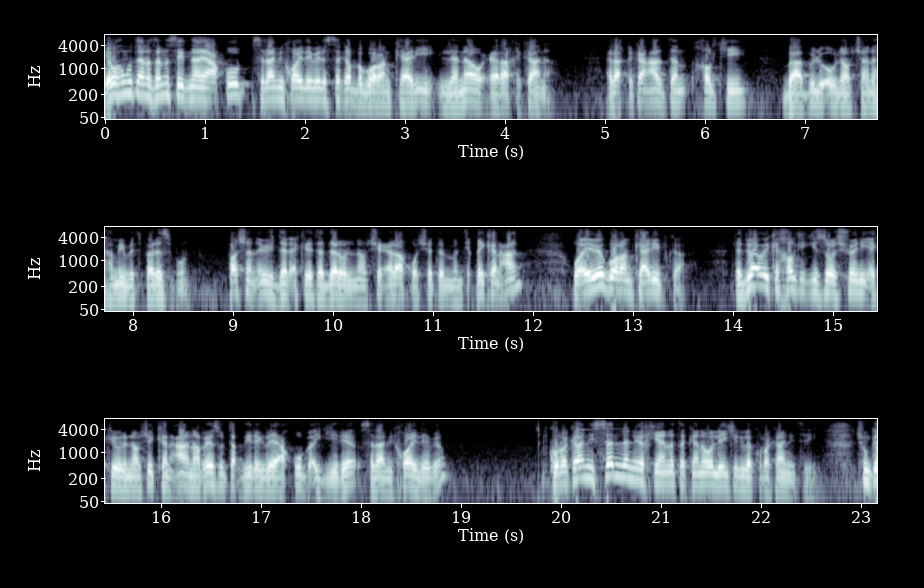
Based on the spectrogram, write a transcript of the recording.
يا إيه وهمت أنا زنا سيدنا يعقوب سلامي خوي لي بيدستك بجوران كاري لنا وعراق كان عراق كان عادة خلقي بابل أو ناو كان همي بتبرزبون فاشن أيش در أكلته در ولا شي عراق وشيء منطقي كان عن وأيوه غوران كاريبكا لە دواوی کە خەڵکێکی زۆر شوێنی ئەکەی لە ناوچەی کەنعانە ڕێز و تەقدیرێک لە یعقوب ئەگیرێ سلامی خی لێبێ کوڕەکانی سەر لە نوێ خیانەتەکەنەوە لە یەکێک لە کوڕەکانی تری چونکە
